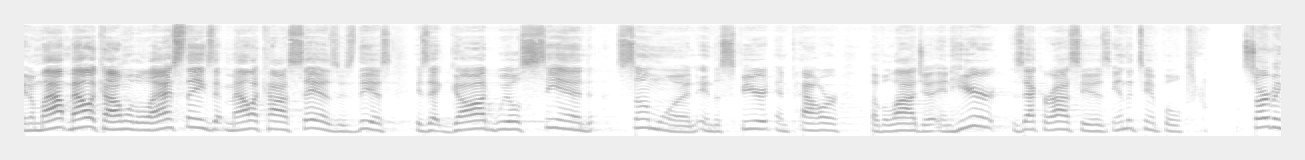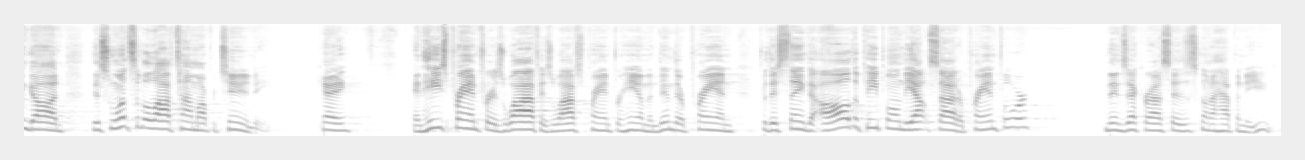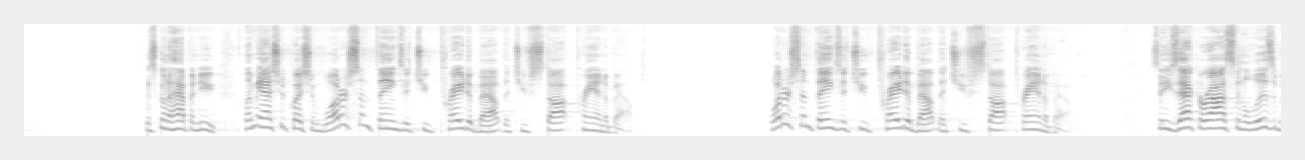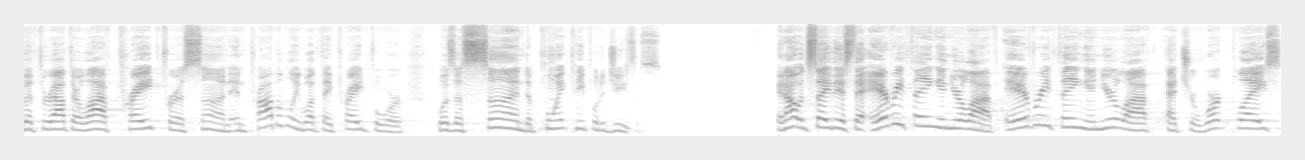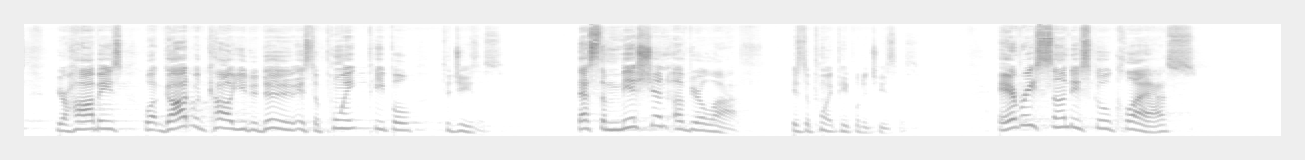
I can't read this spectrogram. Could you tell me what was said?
In Malachi, one of the last things that Malachi says is this is that God will send someone in the spirit and power of Elijah. And here Zacharias is in the temple serving God this once of a lifetime opportunity. Okay? And he's praying for his wife, his wife's praying for him, and then they're praying for this thing that all the people on the outside are praying for. And then Zechariah says, It's going to happen to you. It's going to happen to you. Let me ask you a question. What are some things that you've prayed about that you've stopped praying about? What are some things that you've prayed about that you've stopped praying about? See, Zacharias and Elizabeth throughout their life prayed for a son, and probably what they prayed for was a son to point people to Jesus. And I would say this that everything in your life, everything in your life at your workplace, your hobbies, what God would call you to do is to point people to Jesus. That's the mission of your life, is to point people to Jesus. Every Sunday school class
